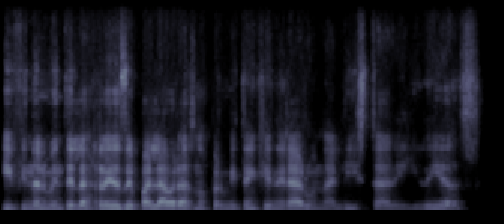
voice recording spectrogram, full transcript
y, finalmente, las redes de palabras nos permiten generar una lista de ideas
